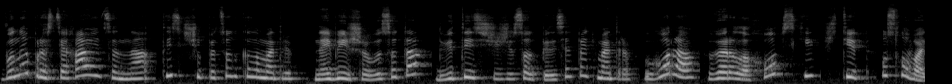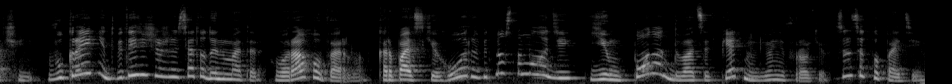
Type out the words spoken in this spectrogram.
Вони простягаються на 1500 кілометрів. Найбільша висота 2655 метрів. Гора Герлаховський штіт у Словаччині. В Україні 2061 метр. Гора Говерла. Карпатські гори відносно молоді. Їм понад 25 мільйонів років. З енциклопедії.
